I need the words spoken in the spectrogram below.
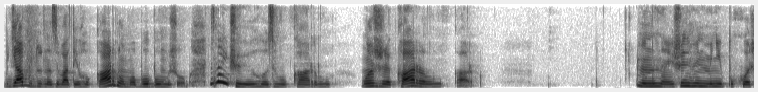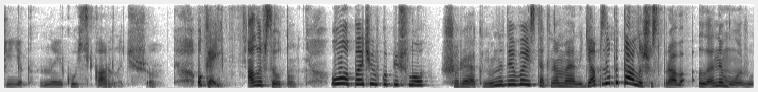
Я буду називати його Карлом або бомжом. Знаю, чого я його зву Карл. Може, Карл, Карл. Ну, не знаю, щось він мені похожий, як на якогось Карла чи що. Окей, але все одно. О, печивко пішло. Шрек, ну не дивись так на мене. Я б запитала, що справа, але не можу.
